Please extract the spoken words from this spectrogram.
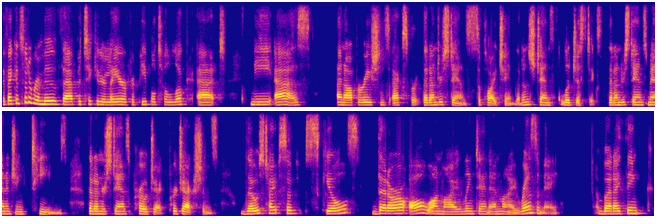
if i can sort of remove that particular layer for people to look at me as an operations expert that understands supply chain, that understands logistics, that understands managing teams, that understands project projections, those types of skills that are all on my LinkedIn and my resume. But I think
